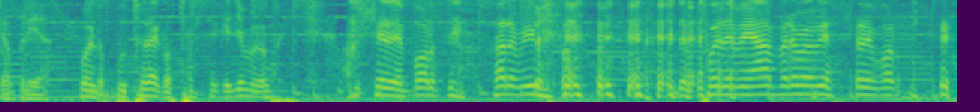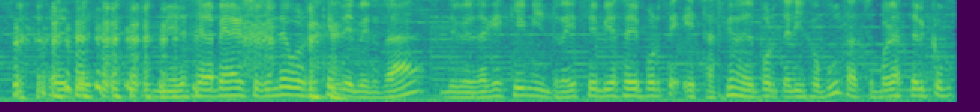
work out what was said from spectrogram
Capria. Bueno, justo de acostarse, que yo me voy a hacer deporte ahora mismo. Después de mear, pero me voy a hacer deporte. Merece la pena que se cuente porque es que de verdad, de verdad que es que mientras dice empieza deporte, está haciendo deporte el hijo puta, se puede hacer como,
